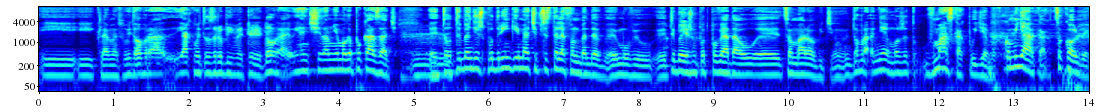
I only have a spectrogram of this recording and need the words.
i, i Clemens mówi, dobra, jak my to zrobimy, ty, dobra, ja ci się tam nie mogę pokazać, E, to ty będziesz pod ringiem, ja ci przez telefon będę e, mówił, e, ty będziesz mu podpowiadał, e, co ma robić. Dobra, nie, może to w maskach pójdziemy, w kominiarkach, cokolwiek.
